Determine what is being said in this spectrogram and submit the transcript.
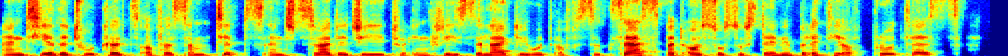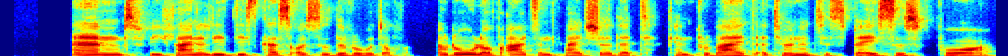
And here the toolkits offer some tips and strategy to increase the likelihood of success, but also sustainability of protests and we finally discuss also the role of, role of arts and culture that can provide alternative spaces for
